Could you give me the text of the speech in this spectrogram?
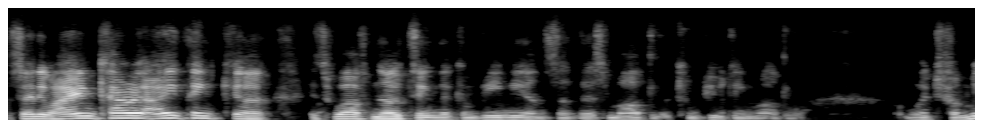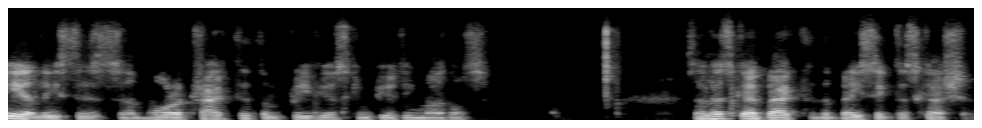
So anyway, I encourage, I think uh, it's worth noting the convenience of this model, computing model, which for me at least is uh, more attractive than previous computing models. So let's go back to the basic discussion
